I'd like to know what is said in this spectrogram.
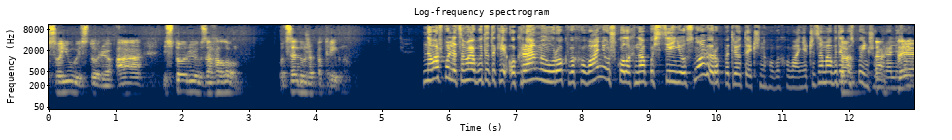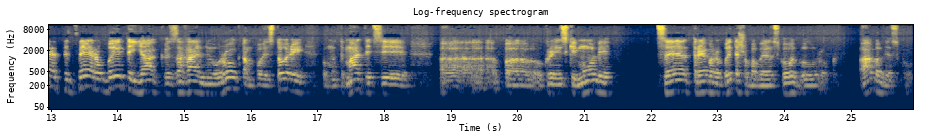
свою історію, а історію взагалом. Оце дуже потрібно. На ваш погляд, це має бути такий окремий урок виховання у школах на постійній основі, урок патріотичного виховання, чи це має бути якось по-іншому так, реалізовано? це, це робити як загальний урок там по історії, по математиці, по українській мові. Це треба робити, щоб обов'язково був урок. Обов'язково.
